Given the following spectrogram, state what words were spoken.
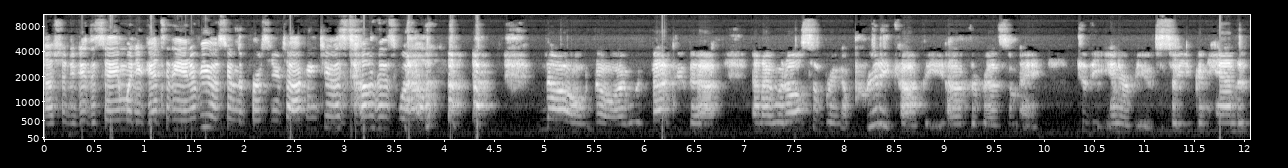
Now, should you do the same when you get to the interview? Assume the person you're talking to is dumb as well? no, no, I would not do that. And I would also bring a pretty copy of the resume to the interview so you can hand it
